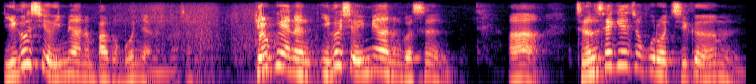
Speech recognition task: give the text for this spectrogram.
이것이 의미하는 바가 뭐냐는 거죠. 결국에는 이것이 의미하는 것은 아, 전 세계적으로 지금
